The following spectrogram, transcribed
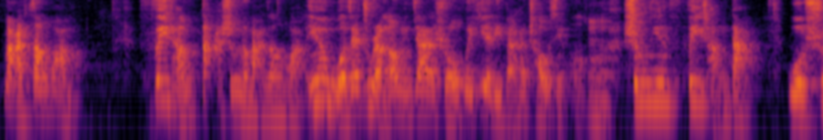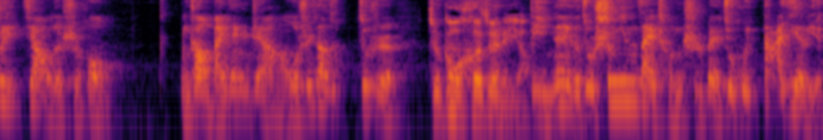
骂脏话吗？非常大声的骂脏话，因为我在住冉高明家的时候会夜里把他吵醒，嗯，声音非常大。我睡觉的时候，你看我白天是这样哈，我睡觉就就是就跟我喝醉了一样。比那个就声音再乘十倍，就会大夜里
